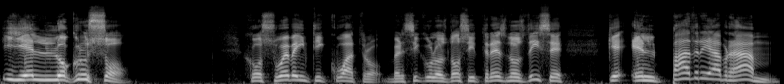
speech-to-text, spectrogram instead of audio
y él lo cruzó. Josué 24, versículos 2 y 3 nos dice que el padre Abraham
